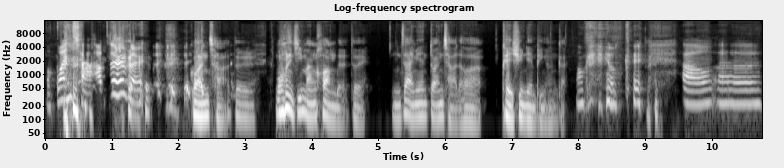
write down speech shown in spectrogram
哦，观察 observer。观察，对，模拟机蛮晃的，对，你在里面端茶的话，可以训练平衡感。OK OK，好，呃，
